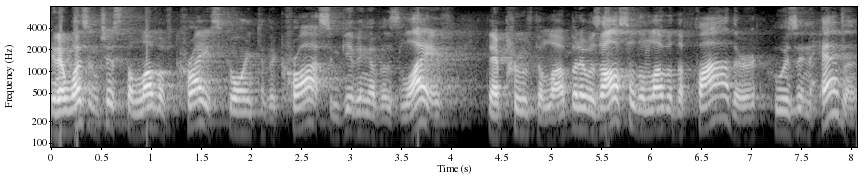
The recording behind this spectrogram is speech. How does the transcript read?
And it wasn't just the love of Christ going to the cross and giving of his life that proved the love, but it was also the love of the Father who is in heaven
